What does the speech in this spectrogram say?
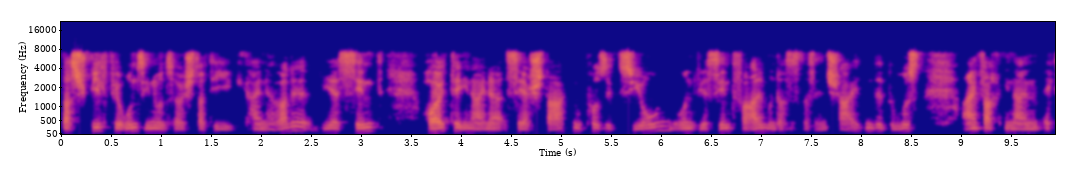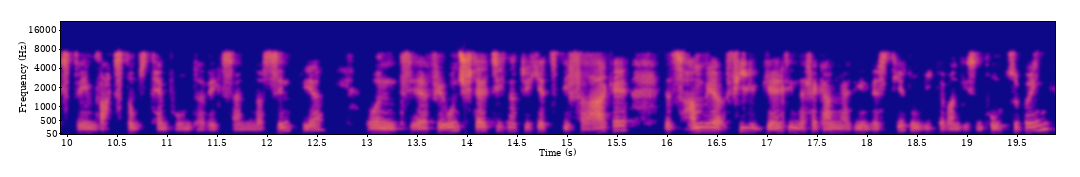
das spielt für uns in unserer Strategie keine Rolle. Wir sind heute in einer sehr starken Position und wir sind vor allem, und das ist das Entscheidende, Du musst einfach in einem extremen Wachstumstempo unterwegs sein. Und das sind wir. Und äh, für uns stellt sich natürlich jetzt die Frage, jetzt haben wir viel Geld in der Vergangenheit investiert, um VClap an diesen Punkt zu bringen.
